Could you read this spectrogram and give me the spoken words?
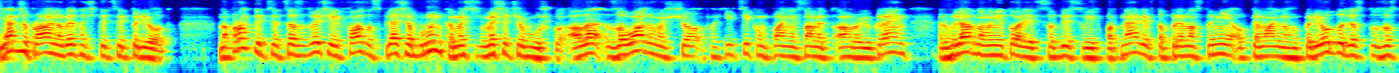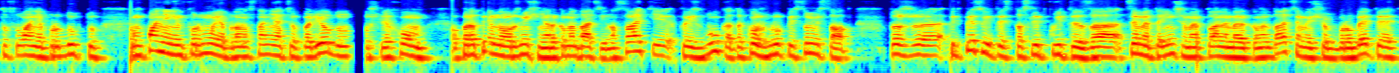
Як же правильно визначити цей період? На практиці це зазвичай фаза спляча брунька, миш- мишаче вушко, але зауважимо, що фахівці компанії Summit Agro Ukraine регулярно моніторять сади своїх партнерів та при настанні оптимального періоду для ст- застосування продукту компанія інформує про настання цього періоду шляхом оперативного розміщення рекомендацій на сайті, Facebook, а також групі Сумісад. Тож е, підписуйтесь та слідкуйте за цими та іншими актуальними рекомендаціями, щоб робити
